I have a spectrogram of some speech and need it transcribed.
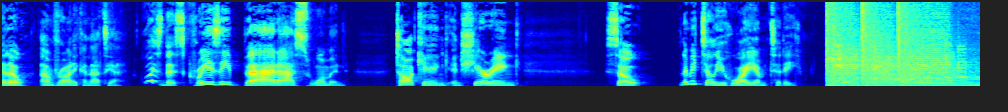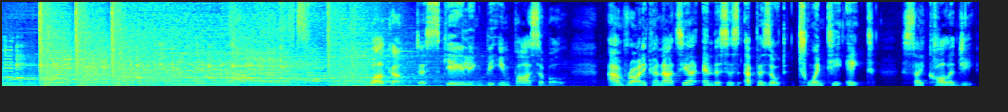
Hello, I'm Veronica Natia. Who is this crazy, badass woman talking and sharing? So, let me tell you who I am today. Welcome to Scaling the Impossible. I'm Veronica Natia, and this is episode 28 Psychology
